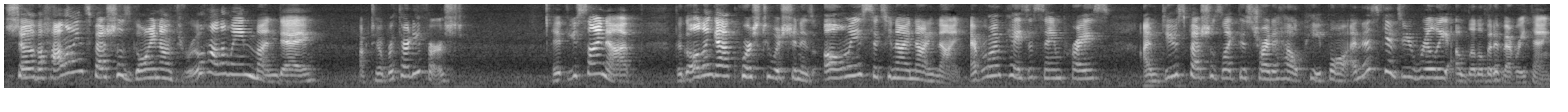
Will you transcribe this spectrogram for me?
So the Halloween special is going on through Halloween Monday, October 31st. If you sign up, the Golden Gap course tuition is always $69.99. Everyone pays the same price. I do specials like this, try to help people, and this gives you really a little bit of everything.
